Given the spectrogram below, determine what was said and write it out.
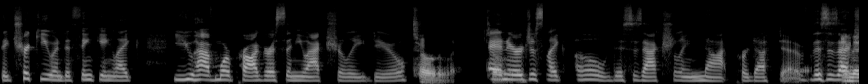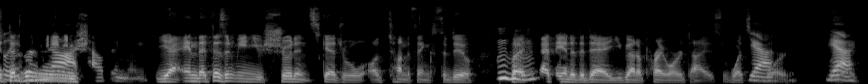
they trick you into thinking like you have more progress than you actually do Totally. and you're just like, oh, this is actually not productive. This is actually mean sh- helping me. Yeah, and that doesn't mean you shouldn't schedule a ton of things to do, but Mhm. at the end of the day, you got to prioritize what's Yeah. important. yeah, right?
